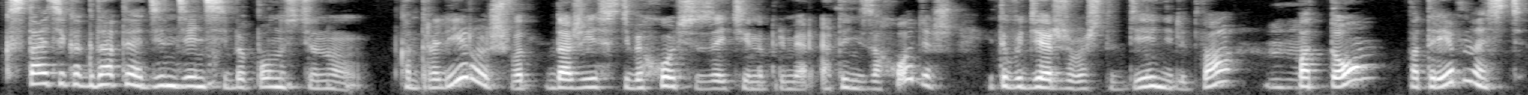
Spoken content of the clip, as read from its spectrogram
Кстати, когда ты один день себя полностью, ну, контролируешь, вот даже если тебе хочется зайти, например, а ты не заходишь, и ты выдерживаешь этот день или два, потом потребность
